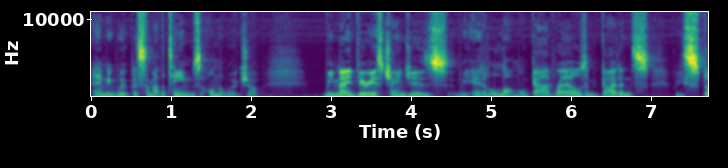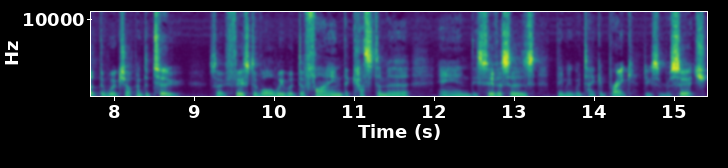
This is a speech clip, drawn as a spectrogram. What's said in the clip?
and we worked with some other teams on the workshop. We made various changes. We added a lot more guardrails and guidance. We split the workshop into two. So, first of all, we would define the customer and the services. Then we would take a break, do some research,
